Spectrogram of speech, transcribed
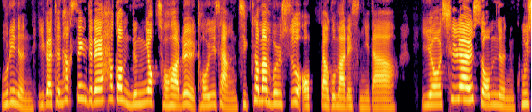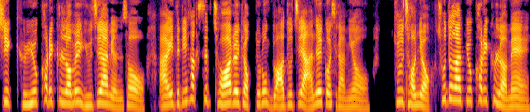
우리는 이 같은 학생들의 학업 능력 저하를 더 이상 지켜만 볼 수 없다고 말했습니다. 이어 신뢰할 수 없는 구식 교육 커리큘럼을 유지하면서 아이들이 학습 저하를 겪도록 놔두지 않을 것이라며 주 저녁 초등학교 커리큘럼에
